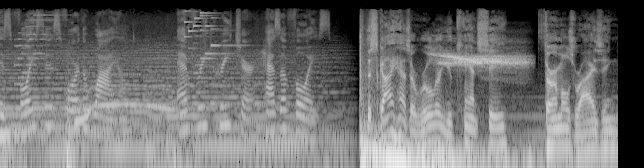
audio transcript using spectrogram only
is Voices for the Wild. Every creature has a voice. The sky has a ruler you can't see, thermals rising,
